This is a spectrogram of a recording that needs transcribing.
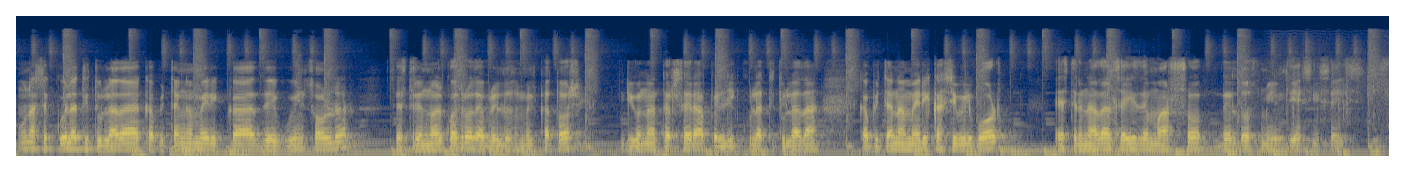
Una secuela titulada Capitán América de Winter Soldier se estrenó el 4 de abril de 2014 y una tercera película titulada Capitán América Civil War estrenada el 6 de marzo del 2016.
